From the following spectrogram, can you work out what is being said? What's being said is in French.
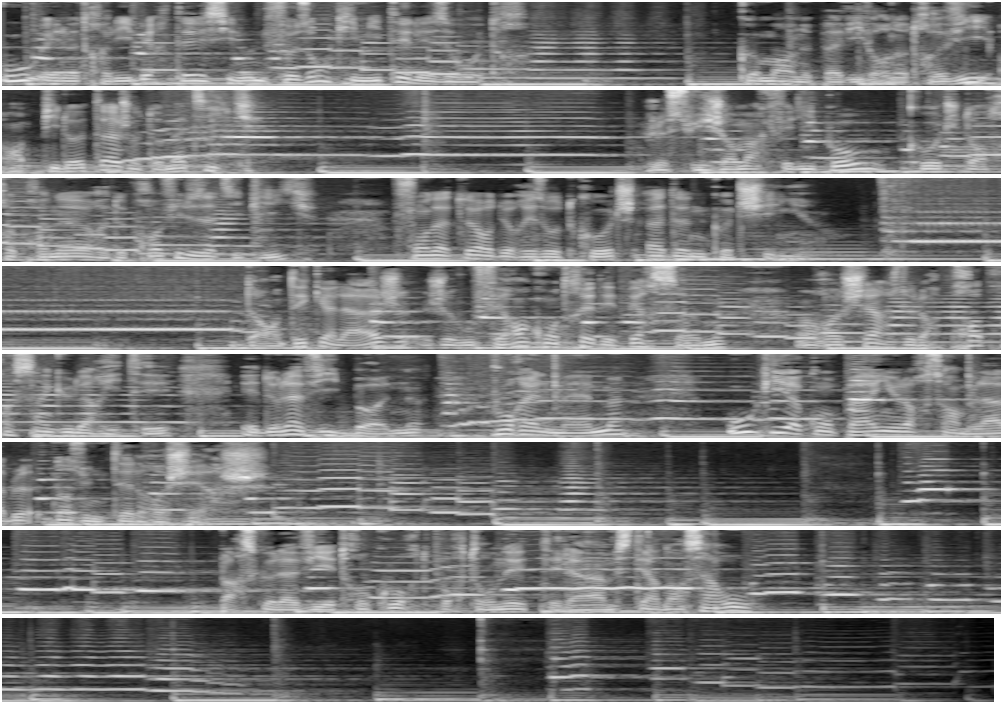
Où est notre liberté si nous ne faisons qu'imiter les autres? Comment ne pas vivre notre vie en pilotage automatique? Je suis Jean-Marc Filippo, coach d'entrepreneurs et de profils atypiques, fondateur du réseau de coach Aden Coaching. Dans Décalage, je vous fais rencontrer des personnes en recherche de leur propre singularité et de la vie bonne pour elles-mêmes ou qui accompagnent leurs semblables dans une telle recherche. Parce que la vie est trop courte pour tourner tel un hamster dans sa roue.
